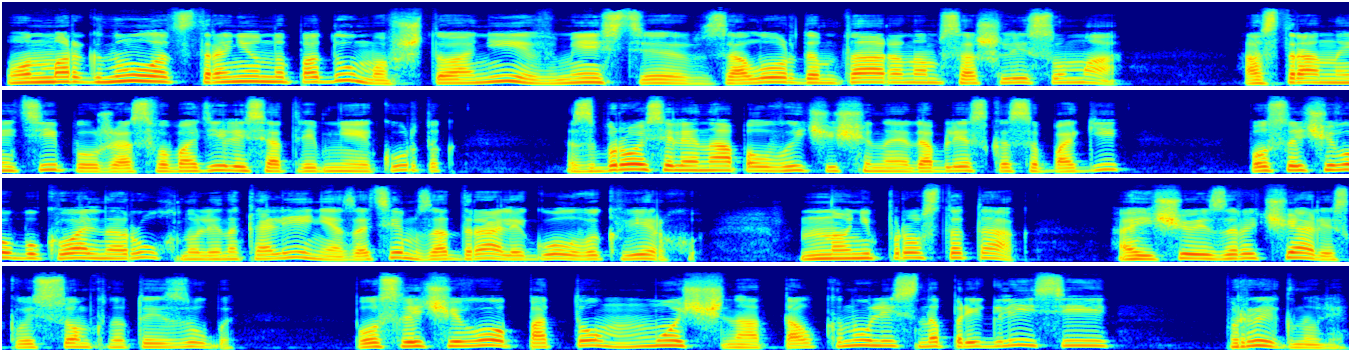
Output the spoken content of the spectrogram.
Он моргнул, отстраненно подумав, что они вместе за лордом Тараном сошли с ума, а странные типы уже освободились от ремней и курток, сбросили на пол вычищенные до блеска сапоги после чего буквально рухнули на колени, а затем задрали головы кверху. Но не просто так, а еще и зарычали сквозь сомкнутые зубы, после чего потом мощно оттолкнулись, напряглись и прыгнули.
